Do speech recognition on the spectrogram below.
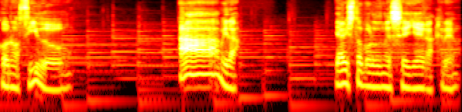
conocido. Ah, mira. Ya he visto por dónde se llega, creo.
